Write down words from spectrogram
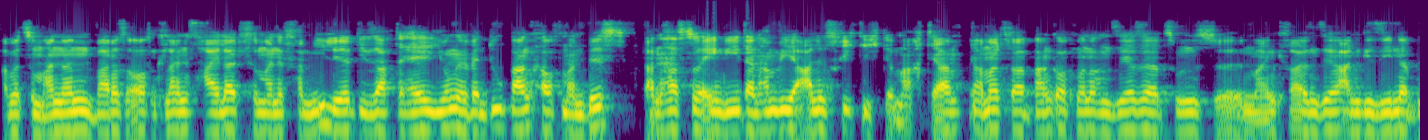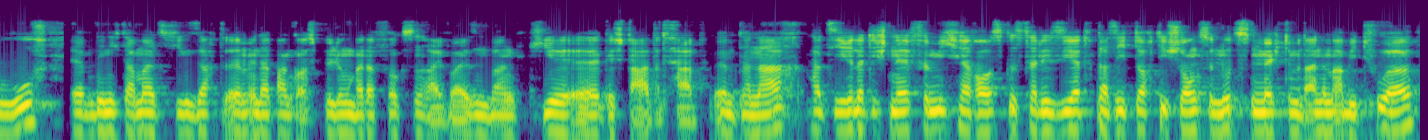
Aber zum anderen war das auch ein kleines Highlight für meine Familie, die sagte, hey Junge, wenn du Bankkaufmann bist, dann hast du irgendwie, dann haben wir ja alles richtig gemacht. Ja, damals war Bankkaufmann noch ein sehr, sehr, zumindest äh, in meinen Kreisen, sehr angesehener Beruf, äh, den ich damals, wie gesagt, äh, in der Bankausbildung bei der Volks- und Raiffeisenbank Kiel äh, gestartet habe. Ähm, danach hat sich relativ schnell für mich herauskristallisiert, dass ich doch die Chance nutzen möchte, mit einem Abitur,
